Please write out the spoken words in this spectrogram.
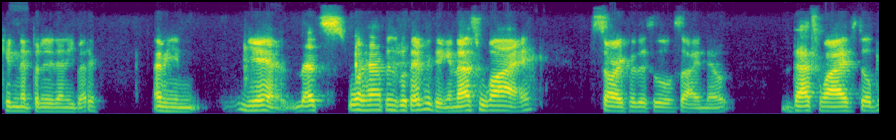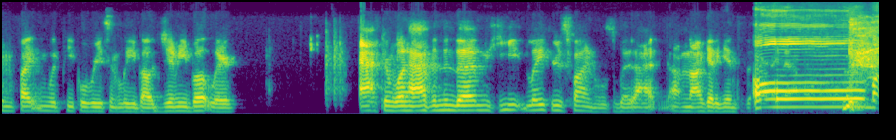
Couldn't have put it any better. I mean, yeah, that's what happens with everything, and that's why. Sorry for this little side note. That's why I've still been fighting with people recently about Jimmy Butler after what happened in the Heat Lakers finals, but I, I'm not getting into that. Oh my.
